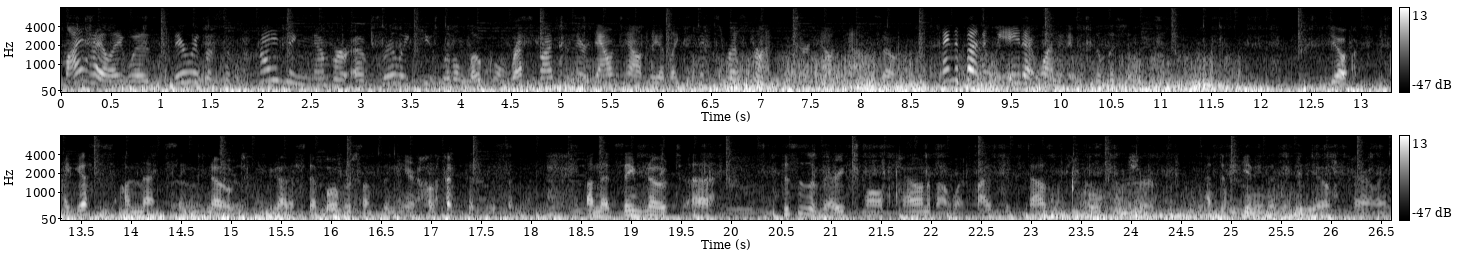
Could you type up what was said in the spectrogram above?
My highlight was there was a surprising number of really cute little local restaurants in their downtown. They had like six restaurants in their downtown. So kind of fun. And we ate at one and it was delicious. Yeah, I guess on that same note, we got to step over something here. On. on that same note, uh, this is a very small town, about what five, six thousand people. I'm sure at the beginning of the video, Caroline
